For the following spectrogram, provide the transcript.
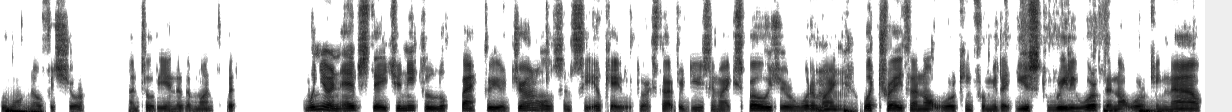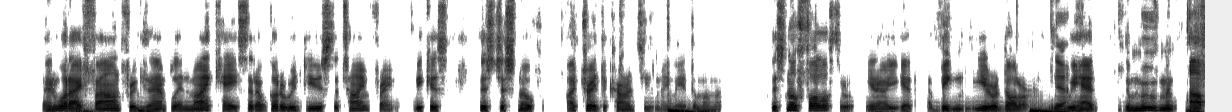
we won't know for sure until the end of the month. But when you're in ebb stage, you need to look back through your journals and see, okay, do I start reducing my exposure? What am I? Mm. What trades are not working for me that used to really work? They're not working now. And what I found, for example, in my case, that I've got to reduce the time frame because there's just no. I trade the currencies mainly at the moment. There's no follow through. You know, you get a big euro dollar. Yeah. We had the movement up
